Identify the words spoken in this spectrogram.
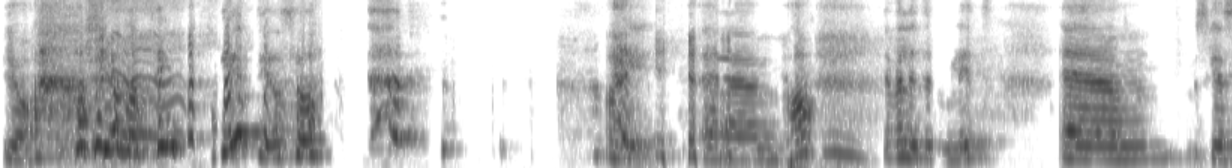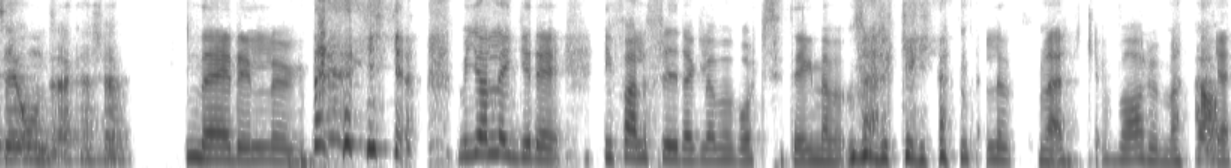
Ja, jag tänkte, vet jag så? Okej, okay. um, ja, det var lite roligt. Um, ska jag säga om det där kanske? Nej, det är lugnt. Men jag lägger det, ifall Frida glömmer bort sitt egna märke igen, eller märke, varumärke, ja.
